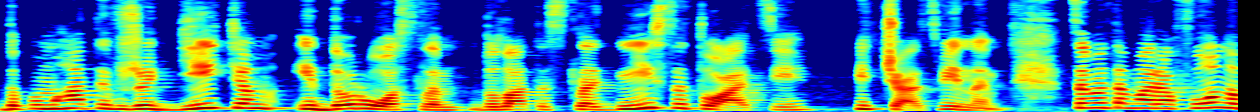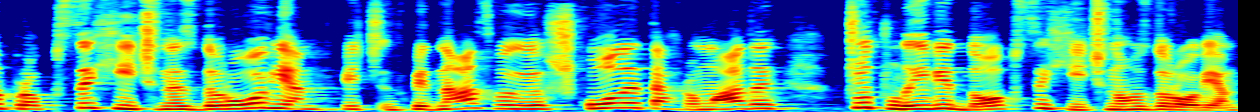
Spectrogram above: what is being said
допомагати вже дітям і дорослим долати складні ситуації під час війни. Це мета марафону про психічне здоров'я під, під назвою Школи та громади чутливі до психічного здоров'я.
